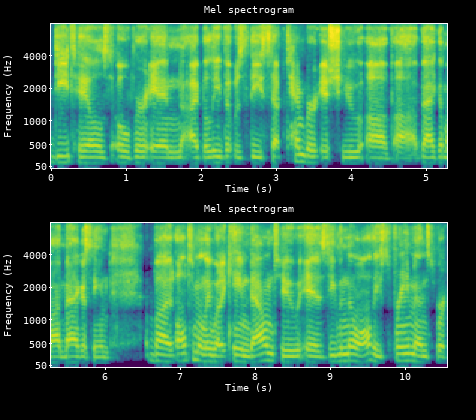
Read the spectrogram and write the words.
details over in I believe it was the September issue of uh, Vagobond magazine, but ultimately what it came came down to is even though all these free mints were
